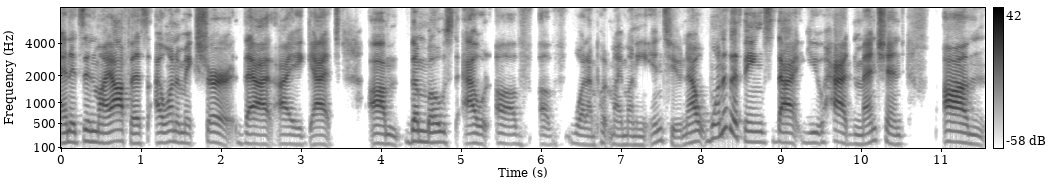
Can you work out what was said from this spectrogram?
and it's in my office, I want to make sure that I get um the most out of of what I'm putting my money into. Now, one of the things that you had mentioned um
